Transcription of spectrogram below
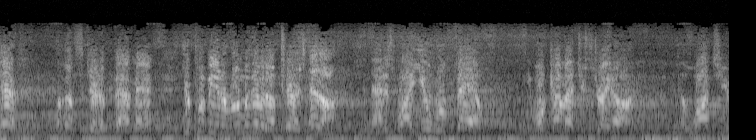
Cares? I'm not scared of Batman. You put me in a room with him and I'll tear his head off. And that is why you will fail. He won't come at you straight on. He'll watch you.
